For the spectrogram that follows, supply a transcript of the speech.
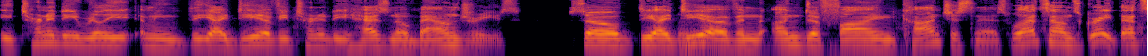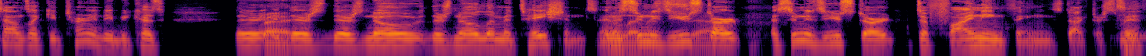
eternity really i mean the idea of eternity has no boundaries so the idea Hmm. of an undefined consciousness well that sounds great that sounds like eternity because there Right. there's there's no there's no limitations and No as soon as you yeah. start as soon as you start defining things dr See, smith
